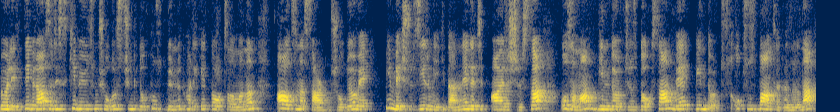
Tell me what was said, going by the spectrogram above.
böylelikle biraz riski büyütmüş oluruz. Çünkü 9 günlük hareketli ortalamanın altına sarkmış oluyor ve 1522'den negatif ayrışırsa o zaman 1490 ve 1430 bant aralığına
